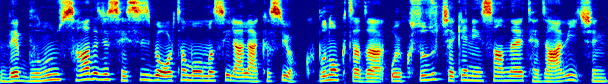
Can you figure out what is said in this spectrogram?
ve bunun sadece sessiz bir ortam olmasıyla alakası yok. Bu noktada uykusuzluk çeken insanlara tedavi için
